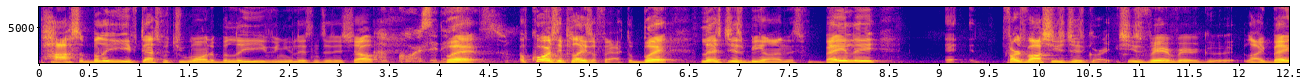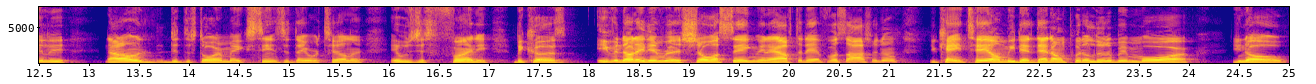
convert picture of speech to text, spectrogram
Possibly, if that's what you want to believe and you listen to this show. Of course it is. But of course, it plays a factor. But let's just be honest. Bayley, eh, first of all, she's just great. She's very, very good. Like Bayley, not only did the story make sense that they were telling, it was just funny because even though they didn't really show a segment after that for Sasha and them, you can't tell me that that don't put a little bit more, you know,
